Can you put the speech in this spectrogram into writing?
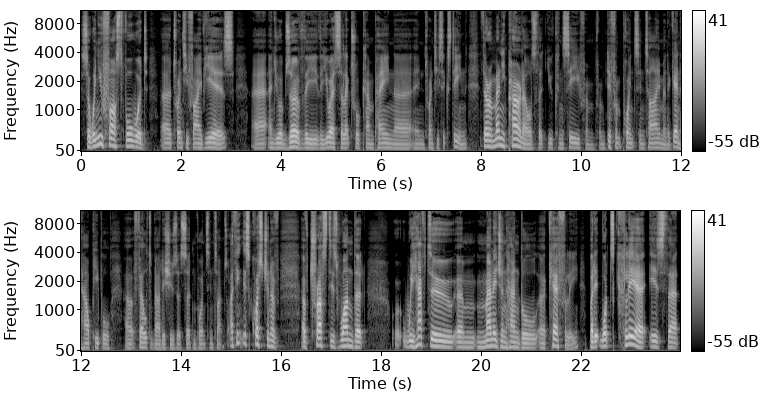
So when you fast forward uh, 25 years, uh, and you observe the, the US electoral campaign uh, in 2016, there are many parallels that you can see from, from different points in time, and again, how people uh, felt about issues at certain points in time. So I think this question of, of trust is one that we have to um, manage and handle uh, carefully. But it, what's clear is that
